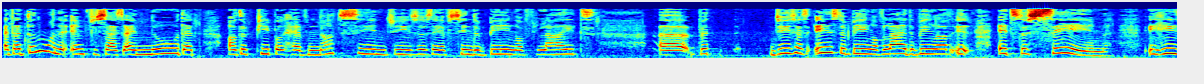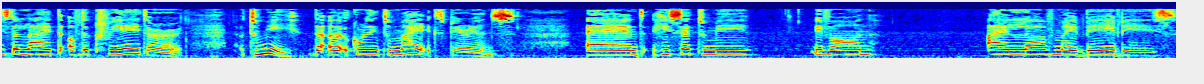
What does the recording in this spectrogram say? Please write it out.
and I don't want to emphasize, I know that other people have not seen Jesus, they have seen the being of light, uh, but Jesus is the being of light, the being of it, it's the same. He's the light of the Creator, to me, the, uh, according to my experience. And he said to me, Yvonne, I love my babies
